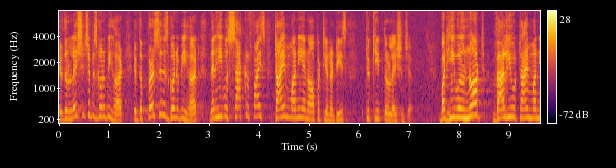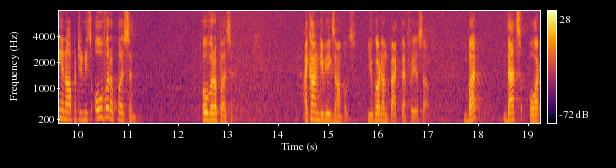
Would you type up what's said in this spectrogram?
if the relationship is going to be hurt, if the person is going to be hurt, then he will sacrifice time, money, and opportunities to keep the relationship. But he will not value time, money, and opportunities over a person. Over a person. I can't give you examples. You've got to unpack that for yourself. But that's what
